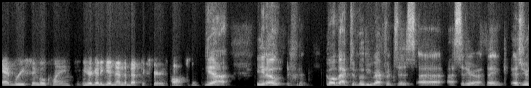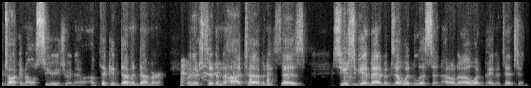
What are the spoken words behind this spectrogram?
every single claim, you're going to give them the best experience possible. Yeah you know, going back to movie references, uh, I sit here and I think, as you're talking all serious right now, I'm thinking Dumb and Dumber when they're sitting in the hot tub and it says, she used to get mad at me because I wouldn't listen. I don't know. I wasn't paying attention.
